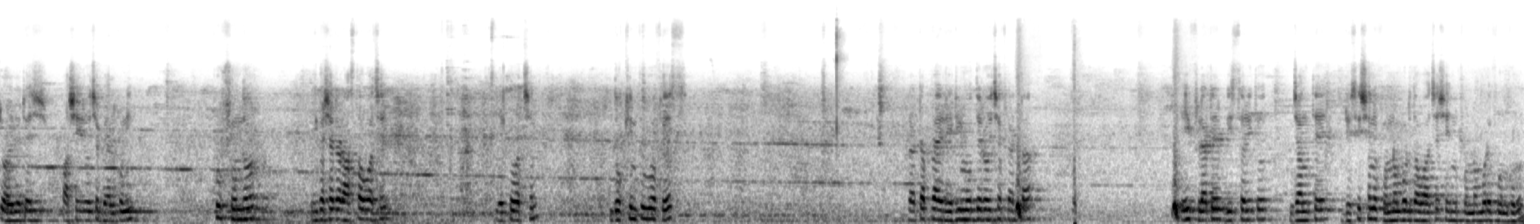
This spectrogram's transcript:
টয়লেটের পাশেই রয়েছে ব্যালকনি খুব সুন্দর। এই পাশে একটা রাস্তাও আছে, দেখতে পাচ্ছেন। দক্ষিণ পূর্ব ফেস ফ্ল্যাটটা প্রায় রেডির মধ্যে রয়েছে ফ্ল্যাটটা এই ফ্ল্যাটের বিস্তারিত জানতে ডিসক্রিপশানে ফোন নম্বর দেওয়া আছে সেই ফোন নম্বরে ফোন করুন।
